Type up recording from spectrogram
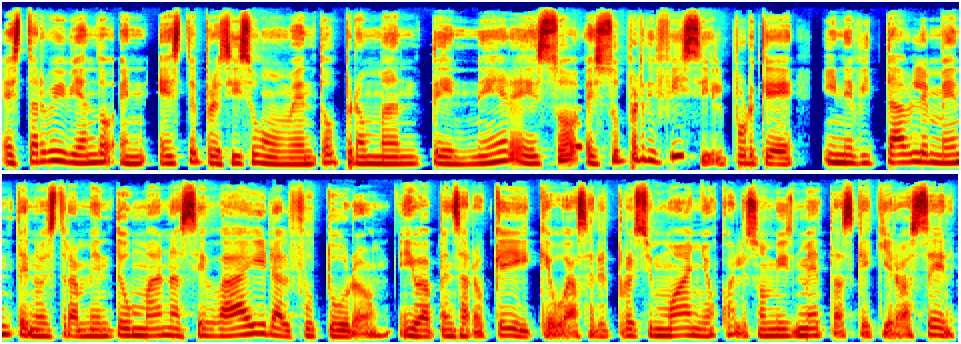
estar viviendo en este preciso momento, pero mantener eso es súper difícil porque inevitablemente nuestra mente humana se va a ir al futuro y va a pensar, ok, ¿qué voy a hacer el próximo año? ¿Cuáles son mis metas? ¿Qué quiero hacer?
